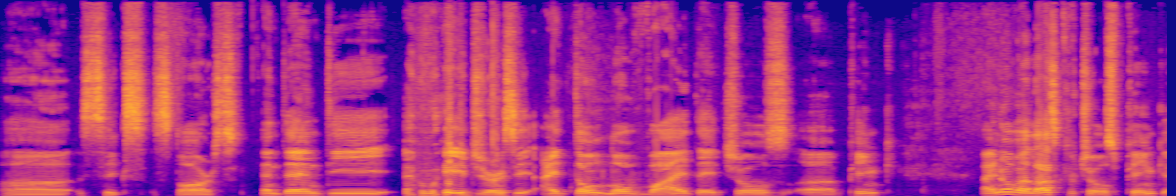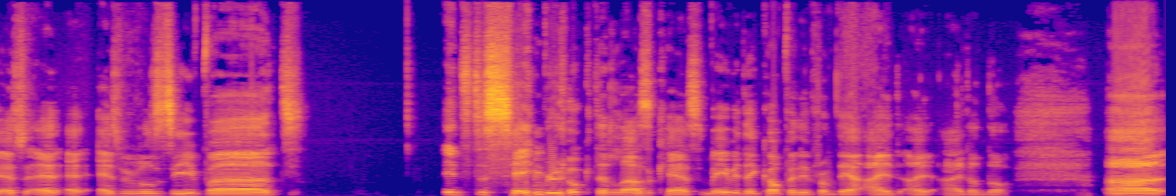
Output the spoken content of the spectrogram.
uh, six stars. And then the away jersey, I don't know why they chose uh, pink. I know LASK chose pink, as, as, as we will see, but it's the same look that LASK has. Maybe they copied it from there. I, I, I don't know. Uh,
